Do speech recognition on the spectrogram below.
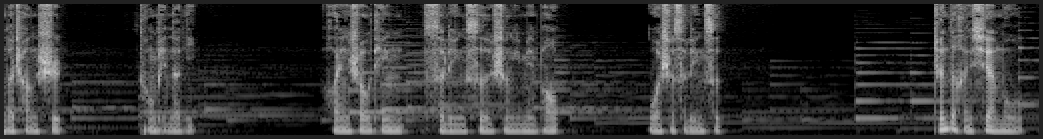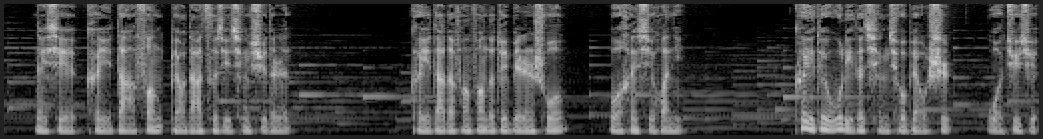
的城市，同频的你。欢迎收听四零四声音面包，我是四零四。真的很羡慕那些可以大方表达自己情绪的人，可以大大方方的对别人说我很喜欢你，可以对无理的请求表示我拒绝，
